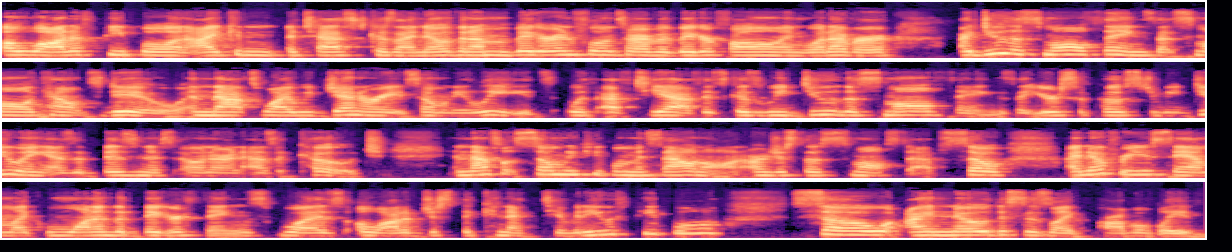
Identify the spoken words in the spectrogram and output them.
a lot of people, and I can attest because I know that I'm a bigger influencer, I have a bigger following, whatever. I do the small things that small accounts do. And that's why we generate so many leads with FTF. It's because we do the small things that you're supposed to be doing as a business owner and as a coach. And that's what so many people miss out on are just those small steps. So I know for you, Sam, like one of the bigger things was a lot of just the connectivity with people. So I know this is like probably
